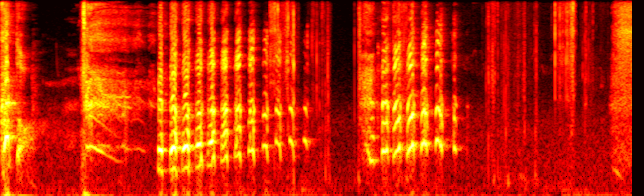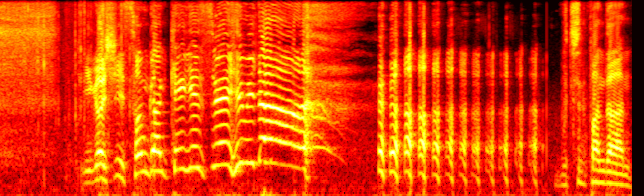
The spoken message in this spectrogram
카토! 이것이 성강 KS의 힘이다! 묻힌 판단,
